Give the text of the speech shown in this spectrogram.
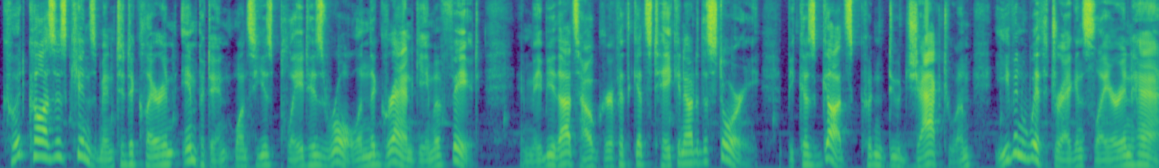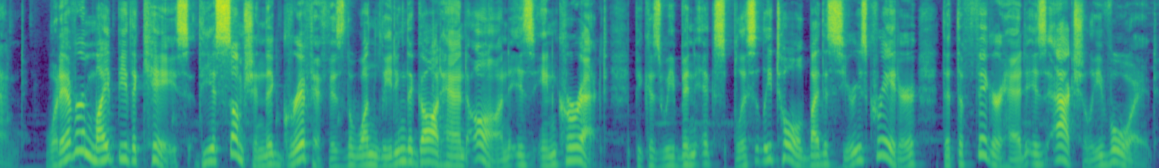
could cause his kinsmen to declare him impotent once he has played his role in the grand game of fate, and maybe that's how Griffith gets taken out of the story, because Guts couldn't do jack to him even with Dragon Slayer in hand. Whatever might be the case, the assumption that Griffith is the one leading the God Hand on is incorrect, because we've been explicitly told by the series creator that the figurehead is actually Void.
